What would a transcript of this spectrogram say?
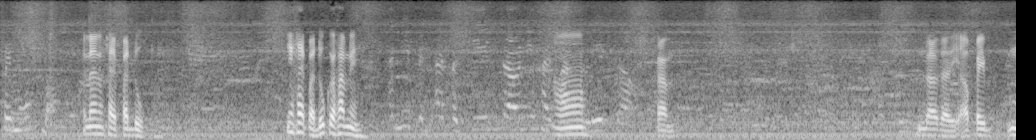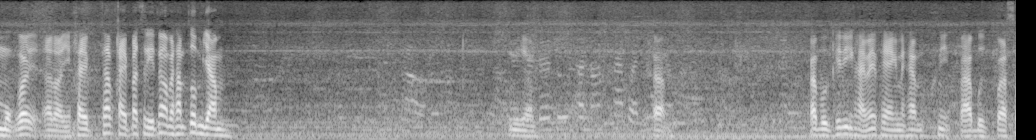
ไปมุกบอกก็นั่นไข่ปลาดุก นี่ไข่ปลาดุกก็ครับนี่อันนี้ เป็นไข่ปลาจีนเจ้านี่ไข่ปอ๋ลาอสลิดเจ้าครับเราแต่เอาไปหมกก็อร่อยไข่ถ้าไข่ปลาสลิดต้องเอาไปทำต้มยำต้มยเดี๋ยวดูเอาน้องข้าวแบบนี้ำครับปลาบึกที่นี่ขายไม่แพงนะครับนี่ปลาบึกปลาส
